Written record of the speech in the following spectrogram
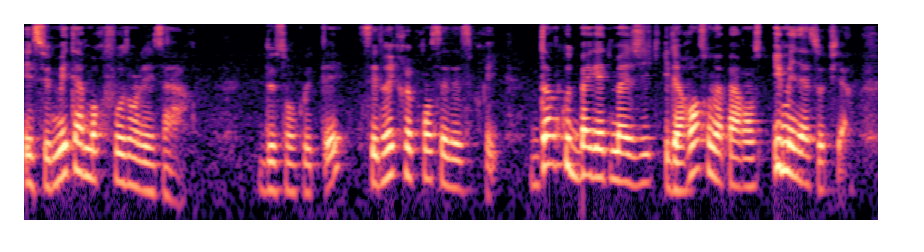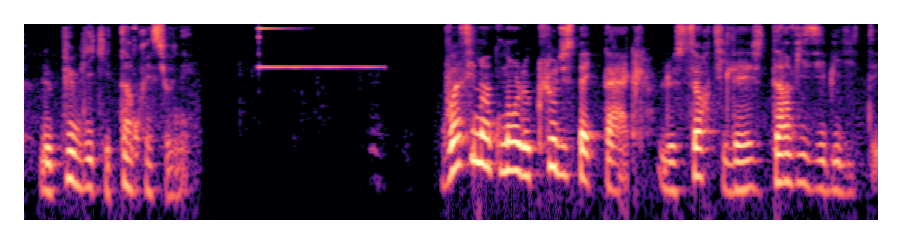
et se métamorphose en lézard. De son côté, Cédric reprend ses esprits. D'un coup de baguette magique, il rend son apparence humaine à Sophia. Le public est impressionné. Voici maintenant le clou du spectacle, le sortilège d'invisibilité.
